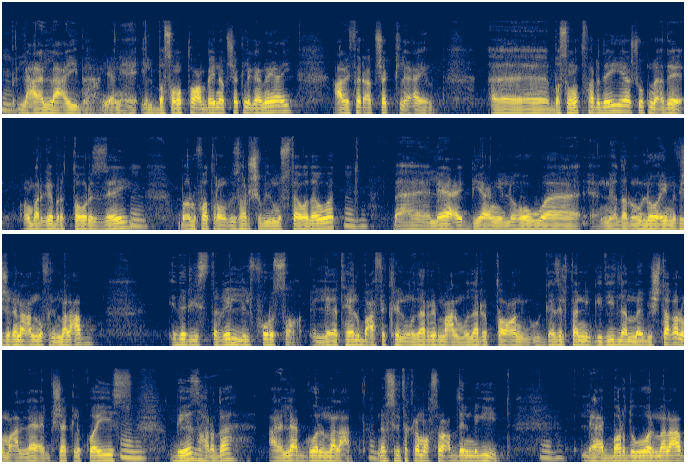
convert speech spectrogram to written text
اللي على اللعيبة. يعني البصمات طبعا باينة بشكل جماعي على الفرقة بشكل عام. آه بصمات فردية شفنا أداء عمر جابر اتطور إزاي؟ بقى له فترة ما بيظهرش بالمستوى دوت. بقى لاعب يعني اللي هو نقدر نقول اللي هو إيه مفيش غنى عنه في الملعب. قدر يستغل الفرصة اللي جاتها له مع فكر المدرب مع المدرب طبعا والجهاز الفني الجديد لما بيشتغلوا مع اللاعب بشكل كويس بيظهر ده على اللاعب جوه الملعب. نفس الفكرة مع حسام عبد المجيد. لاعب برضه جوه الملعب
